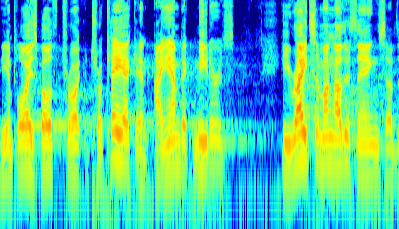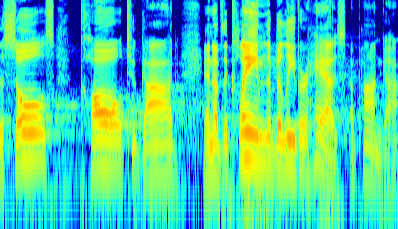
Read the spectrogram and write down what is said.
He employs both tro- trochaic and iambic meters. He writes, among other things, of the soul's call to God and of the claim the believer has upon God.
